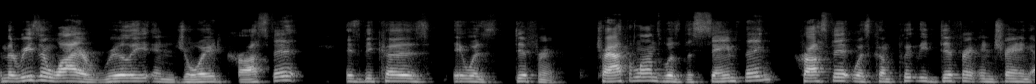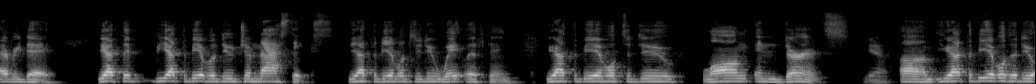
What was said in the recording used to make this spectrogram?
And the reason why I really enjoyed CrossFit is because it was different. Triathlons was the same thing. CrossFit was completely different in training every day. You have to you have to be able to do gymnastics. You have to be able to do weightlifting. You have to be able to do long endurance. Yeah. Um, you have to be able to do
